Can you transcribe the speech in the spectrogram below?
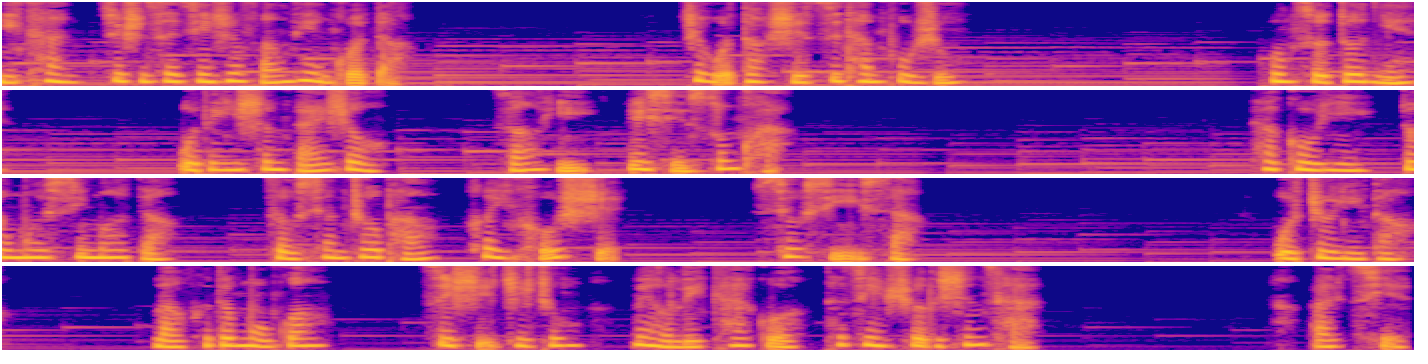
一看就是在健身房练过的，这我倒是自叹不如。工作多年，我的一身白肉早已略显松垮。他故意东摸西摸的走向桌旁，喝一口水，休息一下。我注意到，老婆的目光自始至终没有离开过他健硕的身材，而且。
